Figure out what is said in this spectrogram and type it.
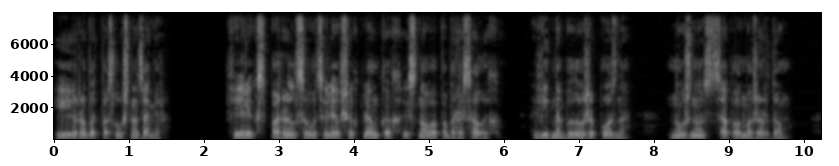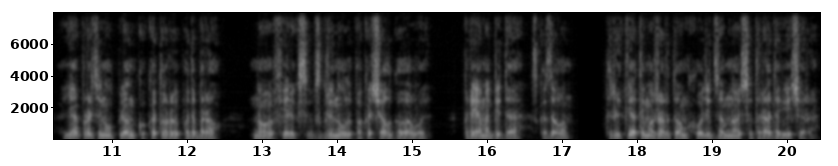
и робот послушно замер. Феликс порылся в уцелевших пленках и снова побросал их. Видно было уже поздно. Нужную сцапал мажордом. Я протянул пленку, которую подобрал, но Феликс взглянул и покачал головой. Прямо беда, сказал он. Треклятый мажордом ходит за мной с утра до вечера.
